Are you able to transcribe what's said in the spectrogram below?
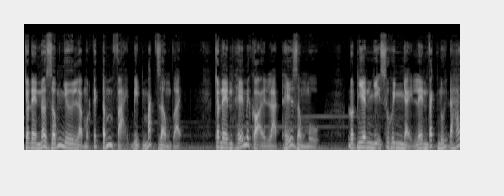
cho nên nó giống như là một cái tấm vải bịt mắt rồng vậy. Cho nên thế mới gọi là thế rồng mù. Đột nhiên nhị sư huynh nhảy lên vách núi đá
